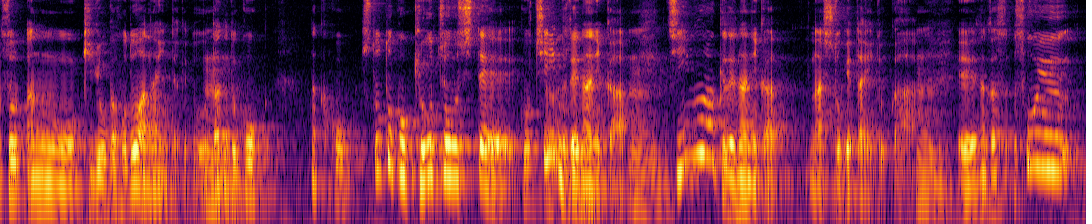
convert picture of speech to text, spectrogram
そあの起業家ほどはないんだけど、だけどこうなんかこう人とこう協調してこうチームで何か、チームワークで何か成し遂げたいとか、うん。えーなんかそそういう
